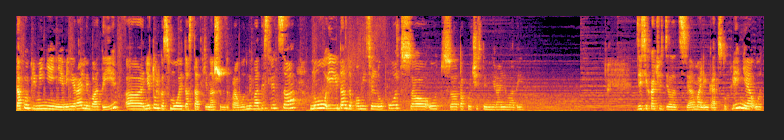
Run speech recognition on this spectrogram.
Такое применение минеральной воды э, не только смоет остатки нашей водопроводной воды с лица, но и даст дополнительный уход э, от э, такой чистой минеральной воды. Здесь я хочу сделать э, маленькое отступление от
